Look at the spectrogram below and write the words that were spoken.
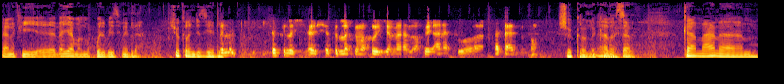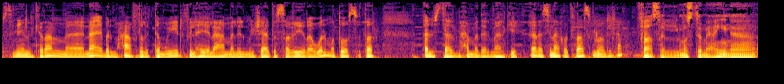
يعني في الأيام المقبلة بإذن الله. شكرا جزيلا. شكرا الشكر لكم أخوي جمال وأخوي أنس وأسعد بكم. شكرا لك أهلا وسهلا. كان معنا مستمعين الكرام نائب المحافظ للتمويل في الهيئة العامة للمنشآت الصغيرة والمتوسطة الأستاذ محمد المالكي. أنا سناخذ فاصل ونرجع. فاصل مستمعينا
